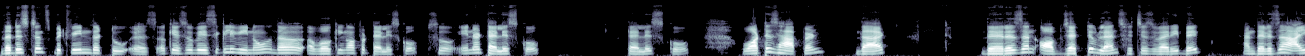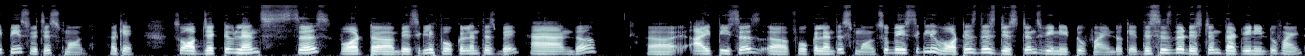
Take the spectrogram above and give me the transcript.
the distance between the two is okay. So basically, we know the uh, working of a telescope. So in a telescope, telescope, what has happened that there is an objective lens which is very big and there is an eyepiece which is small okay? So objective lens is what uh, basically focal length is big and the uh, eyepieces uh, focal length is small. So basically what is this distance we need to find okay? This is the distance that we need to find.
